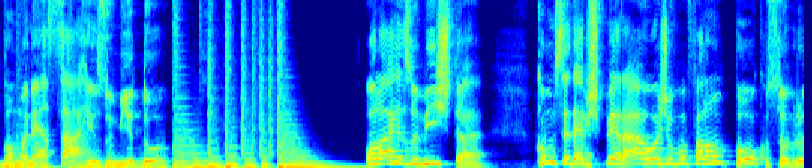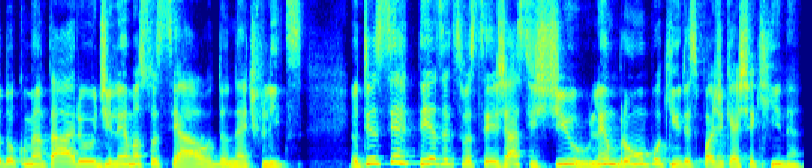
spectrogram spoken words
Vamos nessa, resumido. Olá, resumista. Como você deve esperar, hoje eu vou falar um pouco sobre o documentário Dilema Social do Netflix. Eu tenho certeza que se você já assistiu, lembrou um pouquinho desse podcast aqui, né?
